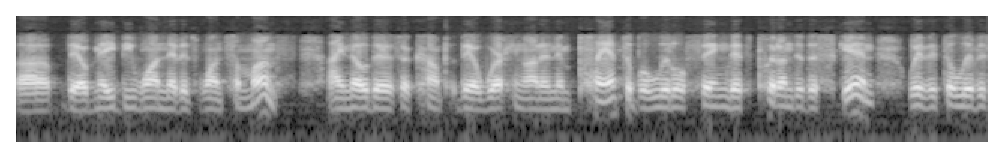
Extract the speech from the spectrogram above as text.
Uh, there may be one that is once a month. I know there's a comp- they're working on an implantable little thing that's put under the skin where it delivers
